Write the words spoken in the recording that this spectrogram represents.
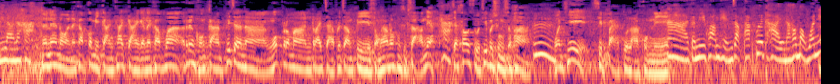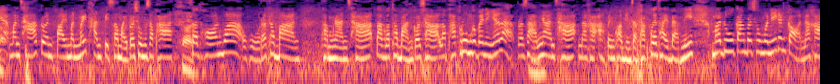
นี้แล้วนะคะและแน่นอนนะครับก็มีการคาดการณ์กันนะครับว่าเรื่องของการพิจารณางบประมาณรายจ่ายประจำปี 2563 เนี่ยค่ะจะเข้าสู่ที่ประชุมสภาอืมวันที่ 18 ตุลาคมนี้อ่าแต่มีความเห็นจากพรรคเพื่อไทยนะเขาบอกว่าเนี่ยมันช้าเกินไปมันไม่ทันปิดสมัยประชุมสภา ใช่ สะท้อนว่าโอ้โหรัฐบาลทำงานช้าตั้งรัฐบาลก็ช้า แล้วพรรคร่วมก็เป็นอย่างนี้ยแหละประสานงานช้านะคะอะเป็นความเห็นจากพรรคเพื่อไทยแบบนี้ มาดูการประชุมวันนี้กันก่อนนะคะ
